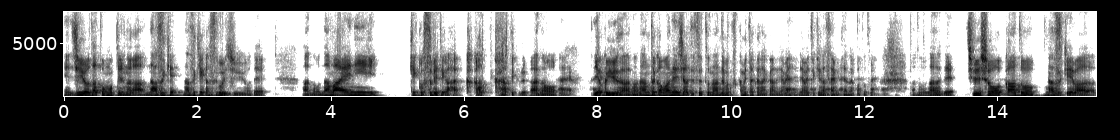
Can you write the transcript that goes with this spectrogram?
えー重要だと思っているのが名付け。名付けがすごい重要で、あの、名前に結構全てがはかかかかってくる。あの、はい。よく言うのは、あの、なんとかマネージャーですると何でも突っ込みたくないからやめ、はいやめときなさいみたいなこととあの、なので、抽象化と名付けは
